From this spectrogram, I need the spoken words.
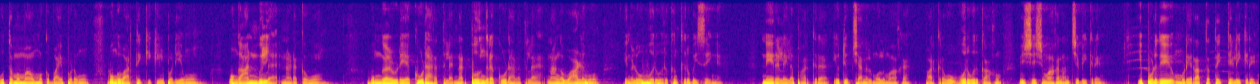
உத்தமமாக உமக்கு பயப்படவும் உங்கள் வார்த்தைக்கு கீழ்ப்படியவும் உங்கள் அன்பில் நடக்கவும் உங்களுடைய கூடாரத்தில் நட்புங்கிற கூடாரத்தில் நாங்கள் வாழவும் எங்கள் ஒவ்வொருவருக்கும் கிருபை செய்யுங்க. நேரலையில் பார்க்கிற யூடியூப் சேனல் மூலமாக பார்க்கிற ஒவ்வொருவருக்காகவும் விசேஷமாக நான் ஜெபிக்கிறேன். இப்பொழுதே உம்முடைய ரத்தத்தை தெளிக்கிறேன்.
